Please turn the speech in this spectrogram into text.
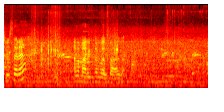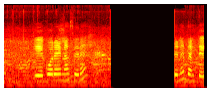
చూసారా? అలా మరగనివ్వాలి బాగా. ఏ కూర అయినా సరే దాని టేస్ట్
